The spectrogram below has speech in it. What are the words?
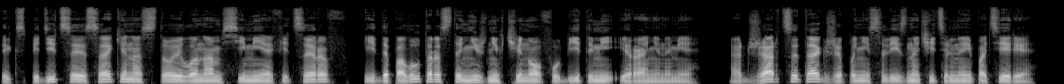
Экспедиция Сакина стоила нам семи офицеров и до полутораста нижних чинов убитыми и ранеными. Аджарцы также понесли значительные потери,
